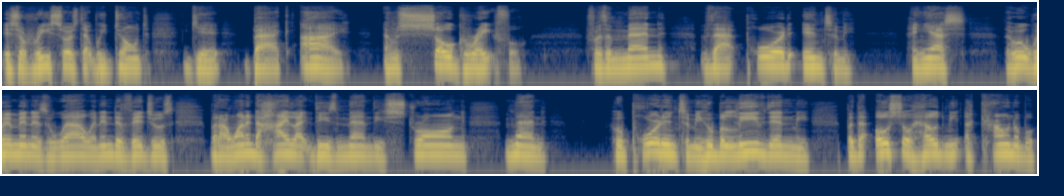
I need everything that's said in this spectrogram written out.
is a resource that we don't get back. I am so grateful for the men that poured into me. And yes, there were women as well and individuals but I wanted to highlight these men, these strong men who poured into me, who believed in me, but that also held me accountable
